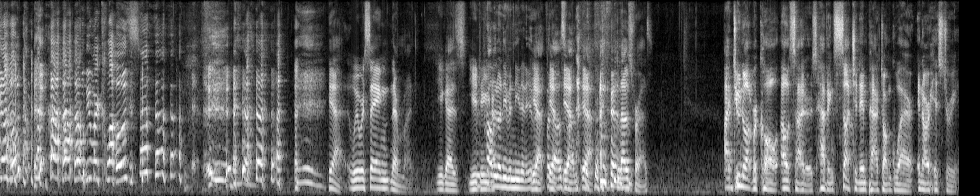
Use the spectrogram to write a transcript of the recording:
joke. we were close. yeah, we were saying. Never mind. You guys, you We you- probably don't even need any of Yeah, that, but yeah, that was yeah, fun. yeah. that was for us. I do not recall outsiders having such an impact on Guer in our history.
